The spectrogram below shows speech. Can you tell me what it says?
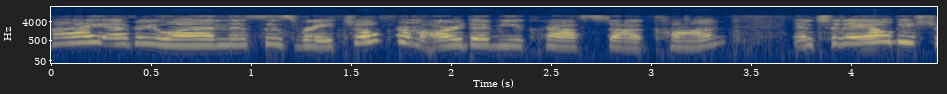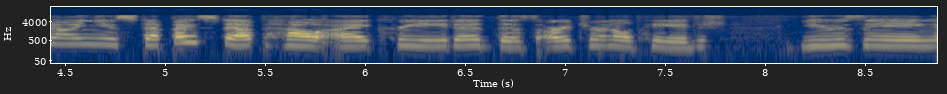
Hi everyone, this is Rachel from rwkrafts.com and today I'll be showing you step by step how I created this art journal page using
